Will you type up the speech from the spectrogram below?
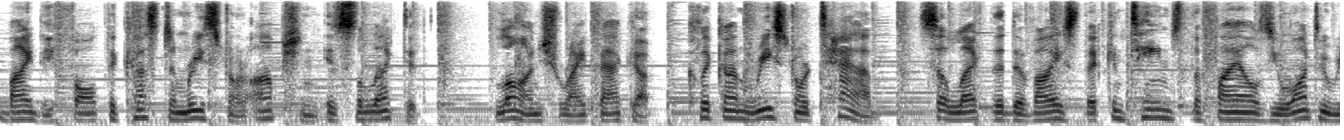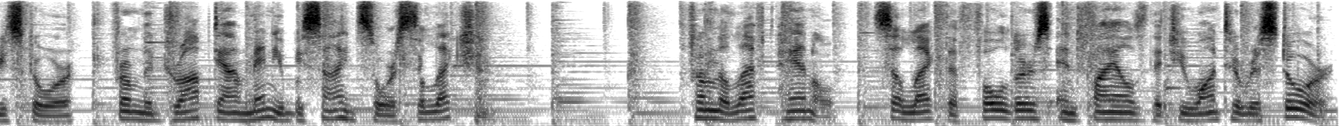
By default the Custom Restore option is selected. Launch Right Backup, click on Restore tab, select the device that contains the files you want to restore, from the drop-down menu beside Source Selection. From the left panel, select the folders and files that you want to restore.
